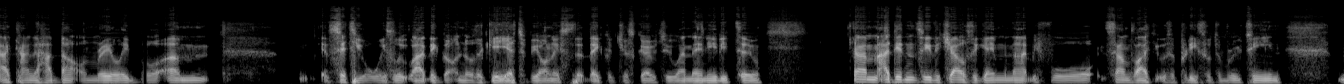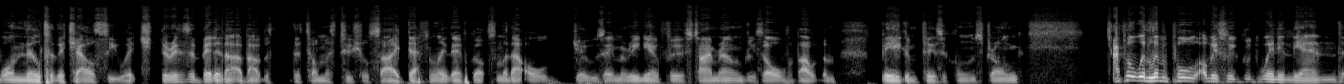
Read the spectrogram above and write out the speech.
I kind of had that on really, but um, City always looked like they've got another gear, to be honest, that they could just go to when they needed to. Um, I didn't see the Chelsea game the night before. It sounds like it was a pretty sort of routine 1-0 to the Chelsea, which there is a bit of that about the, the Thomas Tuchel side. Definitely. They've got some of that old Jose Mourinho first time round resolve about them, big and physical and strong. I thought with Liverpool, obviously a good win in the end,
